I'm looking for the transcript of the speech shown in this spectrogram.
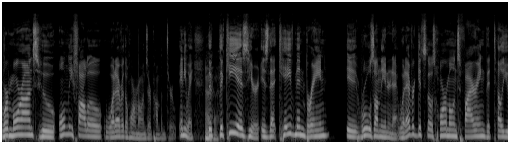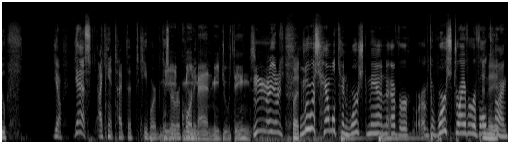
We're morons who only follow whatever the hormones are pumping through. Anyway, the, the key is here is that caveman brain it rules on the internet. Whatever gets those hormones firing that tell you, you know, yes, I can't type the keyboard because we're recording. Me man, me do things. Mm, But- Lewis Hamilton, worst man ever, the worst driver of all And they- time.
